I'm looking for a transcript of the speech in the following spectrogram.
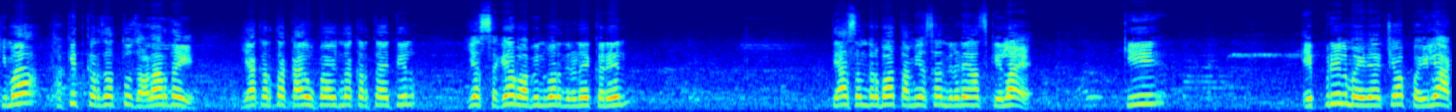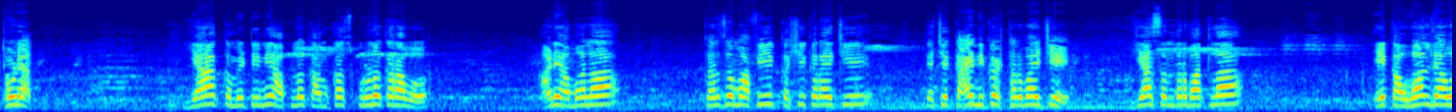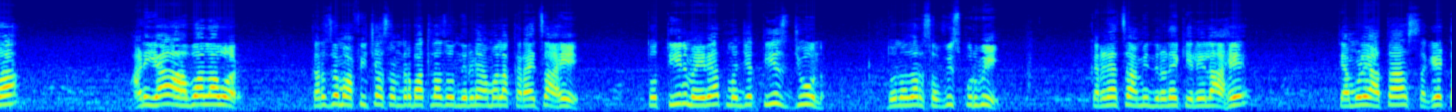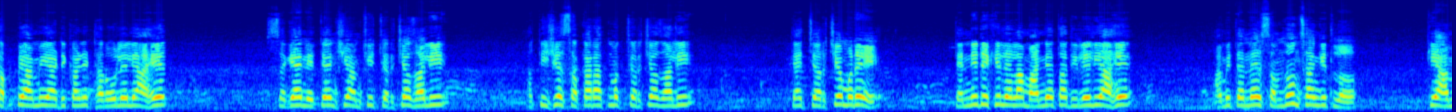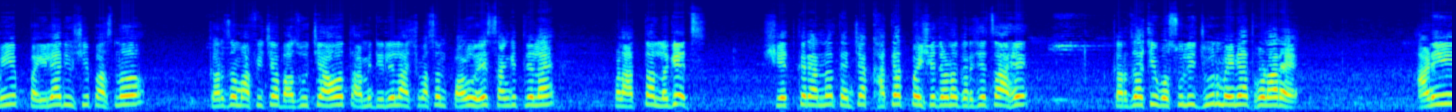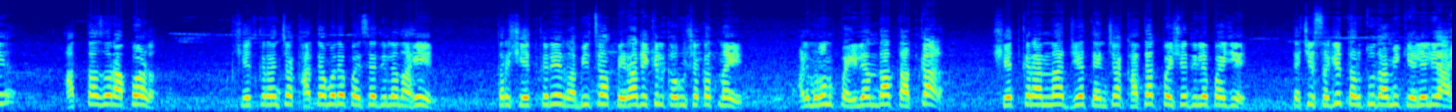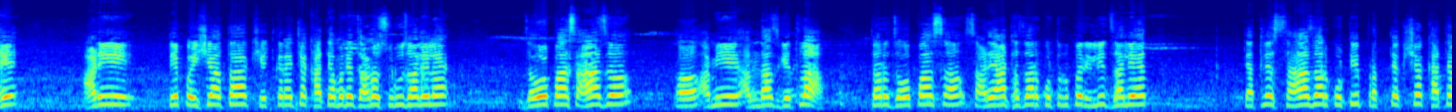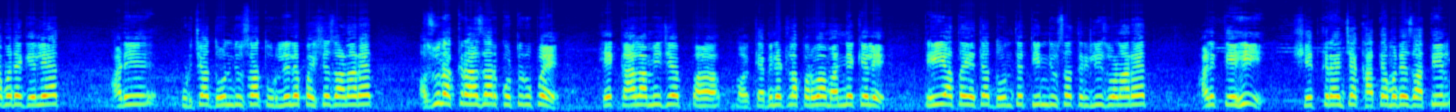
किंवा थकीत कर्जात तो जाणार नाही याकरता काय उपाययोजना करता येतील या सगळ्या बाबींवर निर्णय करेल. त्या संदर्भात आम्ही असा निर्णय आज केला आहे की एप्रिल महिन्याच्या पहिल्या आठवड्यात या कमिटीने आपलं कामकाज पूर्ण करावं आणि आम्हाला कर्जमाफी कशी करायची त्याचे काय निकष ठरवायचे या संदर्भातला एक अहवाल द्यावा आणि या अहवालावर कर्जमाफीच्या संदर्भातला जो निर्णय आम्हाला करायचा आहे तो तीन महिन्यात म्हणजे तीस जून दोन हजार सव्वीस पूर्वी करण्याचा आम्ही निर्णय केलेला आहे. त्यामुळे आता सगळे टप्पे आम्ही या ठिकाणी ठरवलेले आहेत. सगळ्या नेत्यांशी आमची चर्चा झाली अतिशय सकारात्मक चर्चा झाली. त्या चर्चेमध्ये त्यांनी देखील याला मान्यता दिलेली आहे. आम्ही त्यांना समजावून सांगितलं की आम्ही पहिल्या दिवशीपासनं कर्जमाफीच्या बाजूचे आहोत. आम्ही दिलेलं आश्वासन पाळू हेच सांगितलेलं आहे. पण आता लगेच शेतकऱ्यांना त्यांच्या खात्यात पैसे देणं गरजेचं आहे. कर्जाची वसुली जून महिन्यात होणार आहे. आणि आत्ता जर आपण शेतकऱ्यांच्या खात्यामध्ये पैसे दिले नाहीत तर शेतकरी रबीचा पेरा देखील करू शकत नाही. आणि म्हणून पहिल्यांदा तात्काळ शेतकऱ्यांना जे त्यांच्या खात्यात पैसे दिले पाहिजे त्याची सगळी तरतूद आम्ही केलेली आहे. आणि ते पैसे आता शेतकऱ्याच्या खात्यामध्ये जाणं सुरू झालेलं आहे. जवळपास आज आम्ही अंदाज घेतला तर जवळपास साडेआठ हजार कोटी रुपये रिलीज झाले आहेत. त्यातले सहा हजार कोटी प्रत्यक्ष खात्यामध्ये गेले आहेत आणि पुढच्या दोन दिवसात उरलेले पैसे जाणार आहेत. अजून अकरा हजार कोटी रुपये हे काल आम्ही जे कॅबिनेटला परवा मान्य केले तेही आता येत्या दोन ते तीन दिवसात रिलीज होणार आहेत आणि तेही शेतकऱ्यांच्या खात्यामध्ये जातील.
